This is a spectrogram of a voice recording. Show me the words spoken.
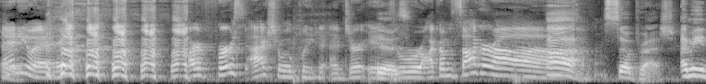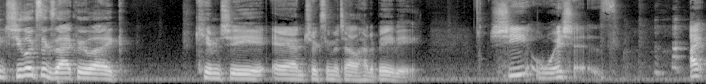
Anyway, our first actual queen to enter is Yes. Rock M. Sakura. Ah, so fresh. I mean, she looks exactly like Kim Chi and Trixie Mattel had a baby. She wishes. I.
